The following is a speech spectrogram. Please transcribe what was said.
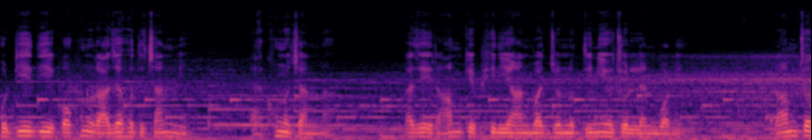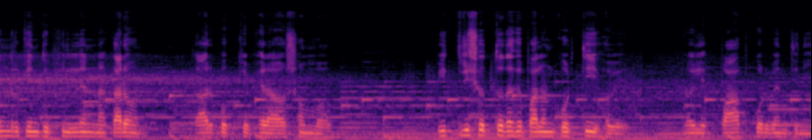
হটিয়ে দিয়ে কখনো রাজা হতে চাননি, এখনও চান না। কাজেই রামকে ফিরিয়ে আনবার জন্য তিনিও চললেন বনে। রামচন্দ্র কিন্তু ফিরলেন না কারণ তার পক্ষে ফেরা অসম্ভব। পিতৃসত্য তাকে পালন করতেই হবে। নইলে পাপ করবেন তিনি।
